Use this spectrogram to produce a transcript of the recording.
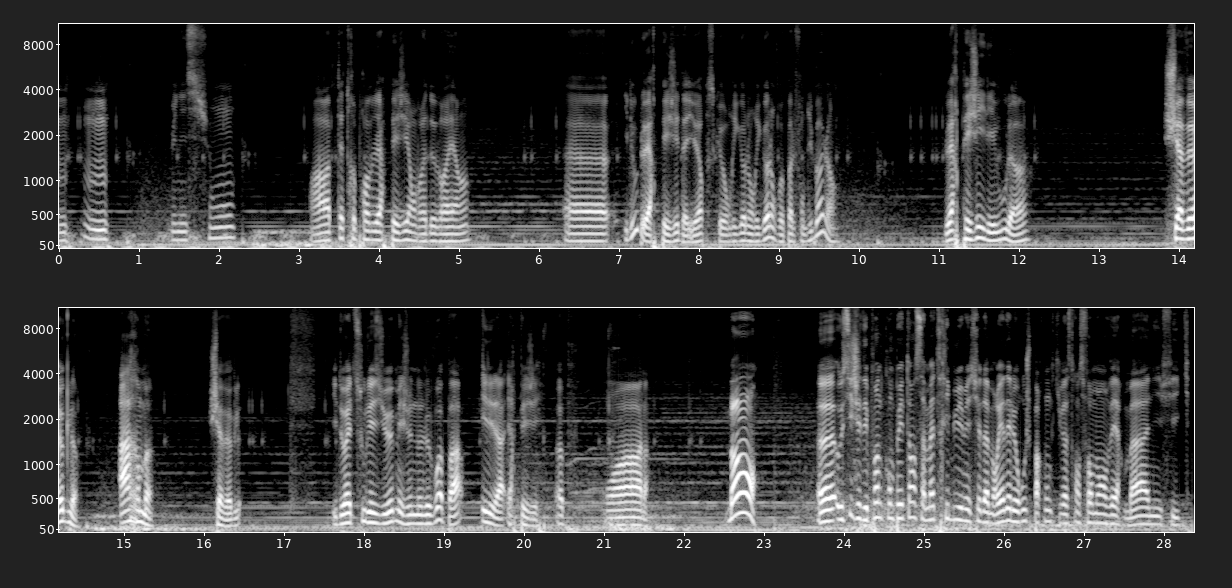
Hum, hum. Munitions. On va peut-être reprendre le RPG en vrai de vrai. Hein. Euh, il est où le RPG d'ailleurs? Parce qu'on rigole, on rigole, on voit pas le fond du bol. Le RPG il est où là? Je suis aveugle. Arme. Je suis aveugle. Il doit être sous les yeux, mais je ne le vois pas. Il est là, RPG. Hop. Voilà. Bon Euh, Aussi j'ai des points de compétence à m'attribuer messieurs dames Regardez le rouge par contre qui va se transformer en vert Magnifique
